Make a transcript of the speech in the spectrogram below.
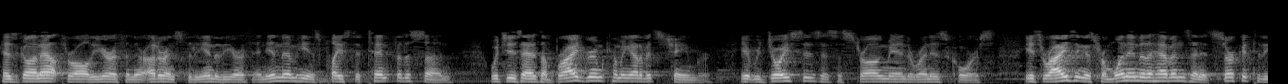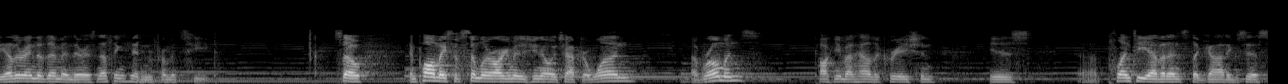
has gone out through all the earth, and their utterance to the end of the earth, and in them he has placed a tent for the sun, which is as a bridegroom coming out of its chamber. It rejoices as a strong man to run his course. Its rising is from one end of the heavens, and its circuit to the other end of them, and there is nothing hidden from its heat. So, and Paul makes a similar argument, as you know, in chapter 1 of Romans, talking about how the creation is uh, plenty evidence that God exists.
